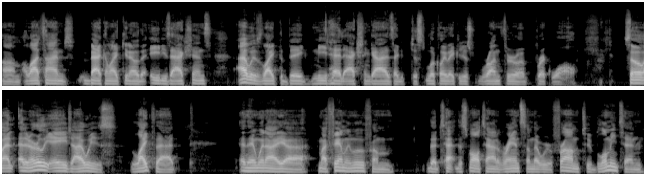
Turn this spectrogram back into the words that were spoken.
um, a lot of times back in like, you know, the 80s actions, I was like the big meathead action guys that just look like they could just run through a brick wall. So at, at an early age, I always liked that. And then when I, uh, my family moved from the, ta- the small town of Ransom that we were from to Bloomington,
